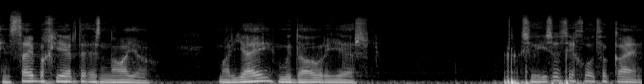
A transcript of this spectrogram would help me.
en sy begeerte is na jou. Maar jy moet daaroor heers. So hierso sê God vir Kain,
